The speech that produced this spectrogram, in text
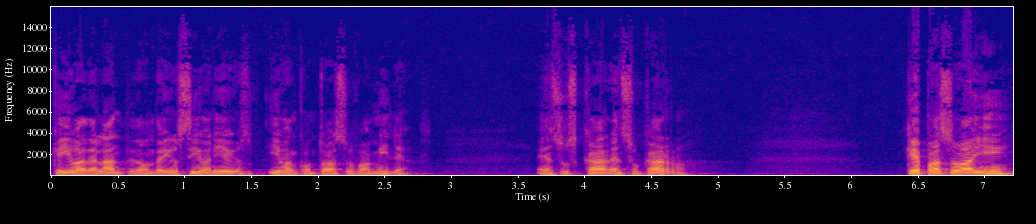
que iba delante de donde ellos iban y ellos iban con toda su familia en, sus en su carro. ¿Qué pasó allí?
